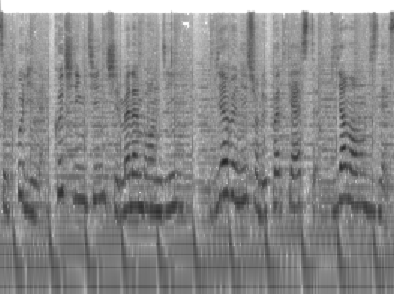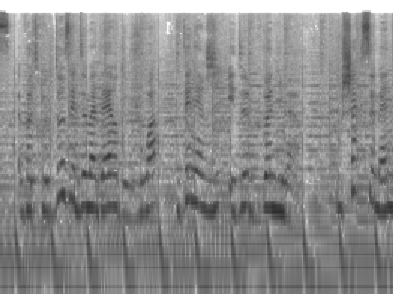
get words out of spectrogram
c'est Pauline, coach LinkedIn chez Madame Branding. Bienvenue sur le podcast Bien dans mon business, votre dose hebdomadaire de joie, d'énergie et de bonne humeur. Où chaque semaine,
